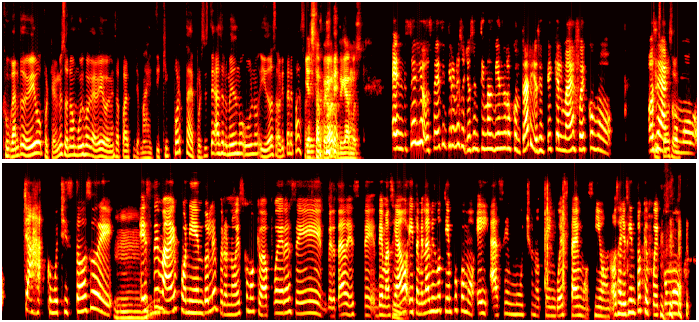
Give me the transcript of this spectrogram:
jugando de vivo, porque a mí me sonó muy juega de vivo en esa parte. Yo, mae, ¿y ¿qué importa? De por si usted hace lo mismo, uno y dos, ahorita le pasa. Y está peor, digamos. En serio, ustedes sintieron eso, yo sentí más bien lo contrario, yo sentí que el mae fue como, o sea, Chistoso. como, ya, como chistoso de este Mm, mae poniéndole, pero no es como que va a poder hacer, ¿verdad? Este, demasiado, y también al mismo tiempo como, hey, hace mucho no tengo esta emoción, o sea, yo siento que fue como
